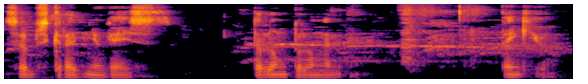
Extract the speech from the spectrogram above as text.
subscribe nyo guys. Tulong tulungan thank you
